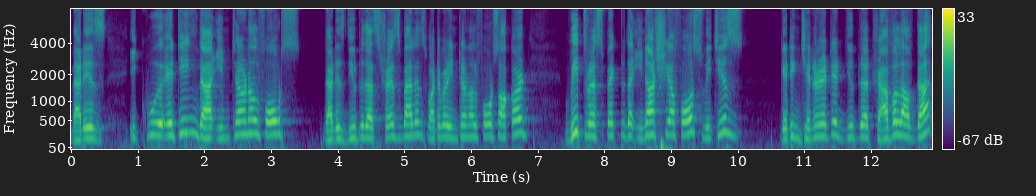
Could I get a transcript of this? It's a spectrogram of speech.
that is equating the internal force that is due to the stress balance whatever internal force occurred with respect to the inertia force which is getting generated due to the travel of the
